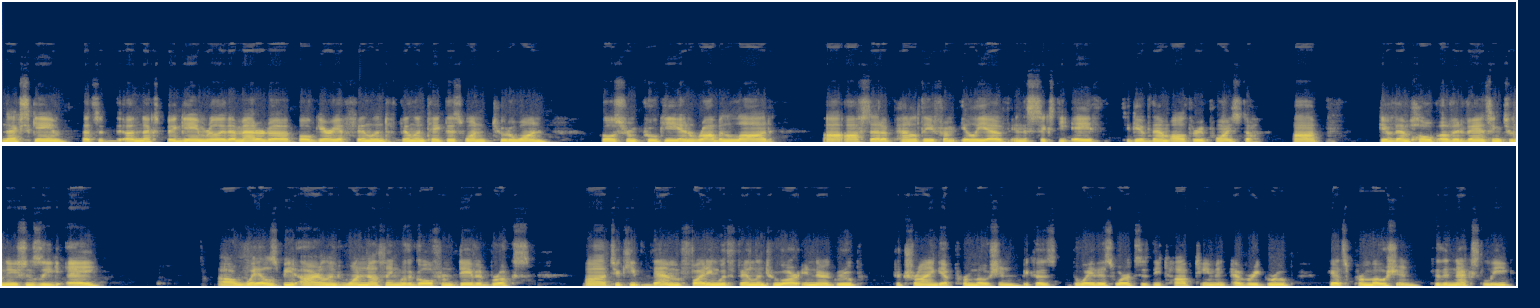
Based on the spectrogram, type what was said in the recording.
Next game, that's a, a next big game really that mattered. Uh, Bulgaria, Finland. Finland take this one two to one. Goals from Pukki and Robin Lod uh, offset a penalty from Iliev in the 68th to give them all three points to uh, give them hope of advancing to Nations League A. Uh, Wales beat Ireland 1 0 with a goal from David Brooks uh, to keep them fighting with Finland, who are in their group, to try and get promotion. Because the way this works is the top team in every group gets promotion to the next league,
